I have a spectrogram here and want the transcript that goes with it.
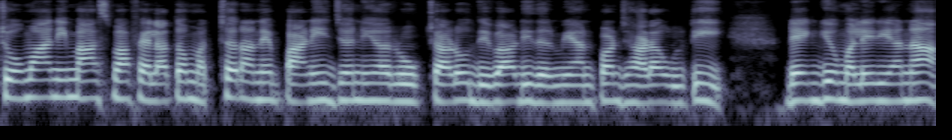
ચોમાની માસમાં ફેલાતો મચ્છર અને પાણીજન્ય રોગચાળો દિવાળી દરમિયાન પણ ઝાડા ઉલટી, ડેન્ગ્યુ, મલેરિયાના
